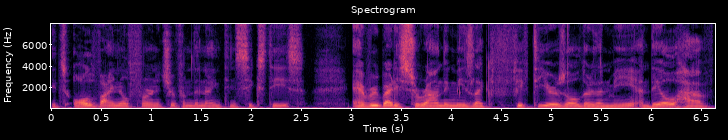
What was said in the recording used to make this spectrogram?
It's all vinyl furniture from the 1960s. Everybody surrounding me is like 50 years older than me, and they all have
